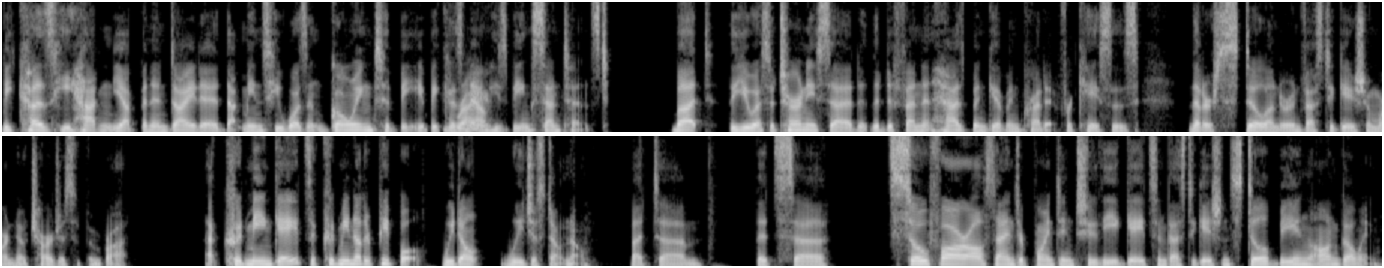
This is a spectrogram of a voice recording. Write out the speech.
because he hadn't yet been indicted, that means he wasn't going to be because now he's being sentenced. But the U.S. attorney said the defendant has been given credit for cases that are still under investigation where no charges have been brought. That could mean Gaetz. It could mean other people. We don't. We just don't know. But um, it's uh, so far all signs are pointing to the Gaetz investigation still being ongoing.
